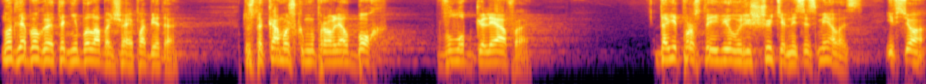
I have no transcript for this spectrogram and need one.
Но для Бога это не была большая победа. Потому что камушком управлял Бог в лоб Голиафа. Давид просто явил решительность и смелость. И все.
